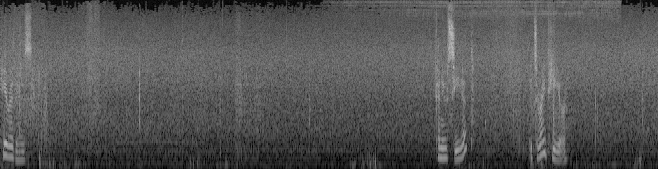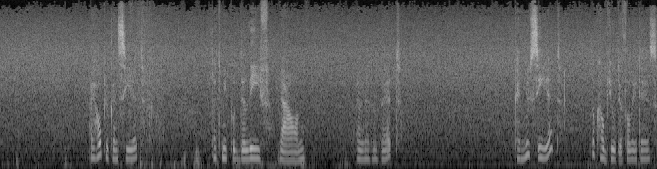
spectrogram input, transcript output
Here it is. Can you see it? It's right here I hope you can see it. Let me put the leaf down a little bit. Can you see it? Look how beautiful it is.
